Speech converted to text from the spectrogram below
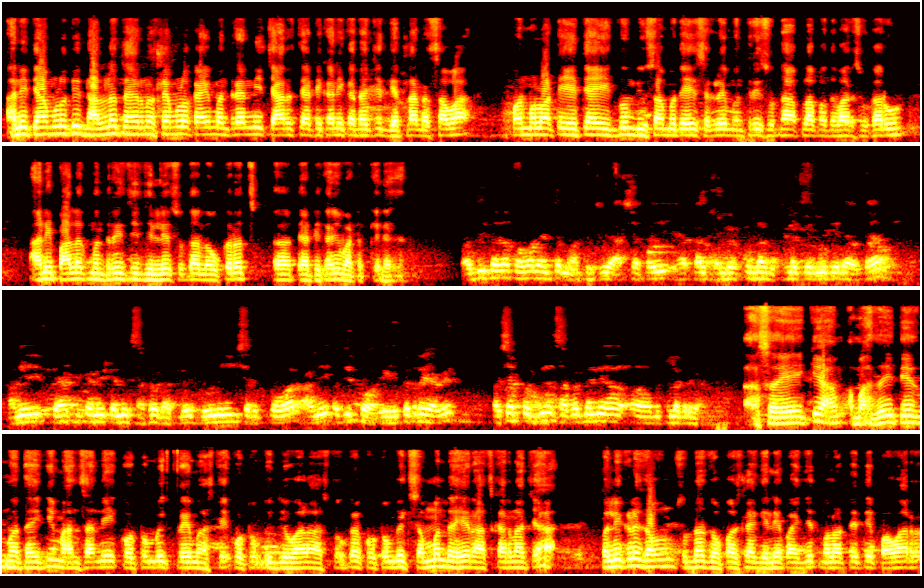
आणि त्यामुळं ती दालनं तयार नसल्यामुळं काही मंत्र्यांनी चार्ज त्या ठिकाणी कदाचित घेतला नसावा. पण मला वाटते येत्या एक दोन दिवसामध्ये सगळे मंत्री सुद्धा आपला पदभार स्वीकारून आणि पालकमंत्रीचे जिल्हे सुद्धा लवकरच त्या ठिकाणी वाटप केले जाते अजितदादा पवार यांच्या मातोश्री आशाताई ह्या काल पंढरपूरला विठ्ठल गेल्या होत्या. आणि त्या ठिकाणी त्यांनी साखर घातले. दोन्ही शरद पवार आणि अजित पवार हे एकत्र यावेत. अशा पद्धतीने साखर त्यांनी विठ्ठलाकडे असं आहे की माझंही तेच मत आहे की माणसांनी कौटुंबिक प्रेम असते कौटुंबिक जिव्हाळा असतो का कौटुंबिक संबंध हे राजकारणाच्या पलीकडे जाऊन सुद्धा जोपासल्या गेले पाहिजेत. मला वाटतं ते पवार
